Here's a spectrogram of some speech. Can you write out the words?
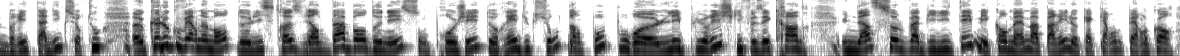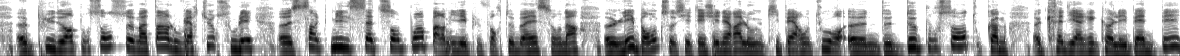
britannique, surtout euh, que le gouvernement de Listrus vient d'abandonner son projet de réduction d'impôts pour euh, les plus riches qui faisait craindre une insolvabilité, mais quand même à Paris, le CAC 40 perd encore plus de 1% ce matin à l'ouverture sous les 5700 Parmi les plus fortes baisses, on a les banques, Société Générale qui perd autour de 2%, tout comme Crédit Agricole et BNP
